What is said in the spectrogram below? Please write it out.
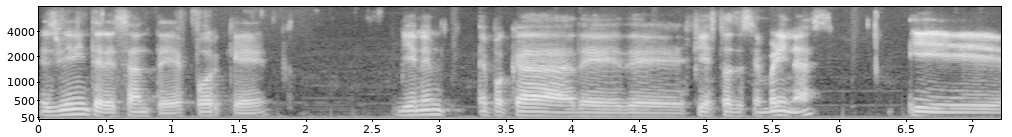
Es bien interesante porque viene en época de, de fiestas decembrinas y,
